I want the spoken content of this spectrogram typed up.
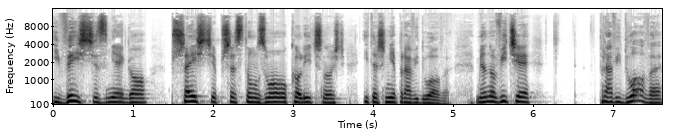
i wyjście z niego, przejście przez tą złą okoliczność i też nieprawidłowe. Mianowicie prawidłowe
